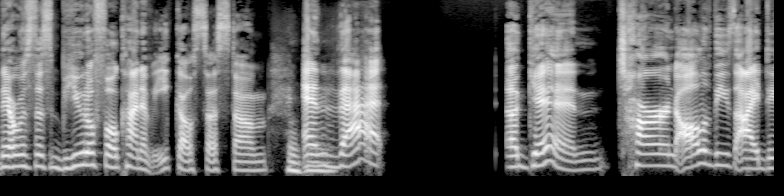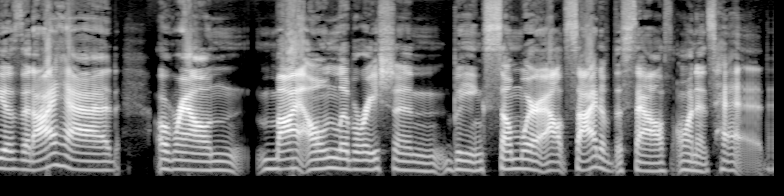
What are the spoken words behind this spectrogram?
there was this beautiful kind of ecosystem. Mhm. And that again turned all of these ideas that I had around my own liberation being somewhere outside of the South on its head.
